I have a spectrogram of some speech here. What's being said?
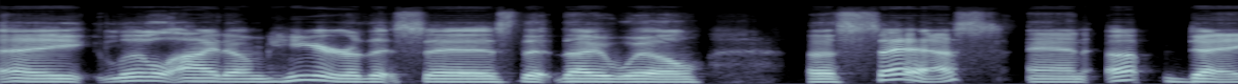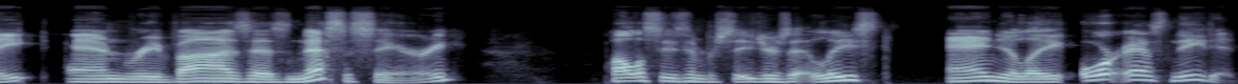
a little item here that says that they will assess and update and revise as necessary policies and procedures at least annually or as needed.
